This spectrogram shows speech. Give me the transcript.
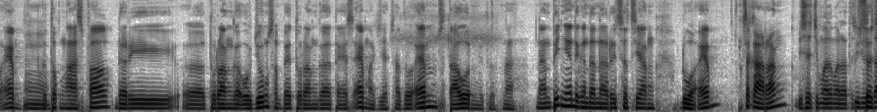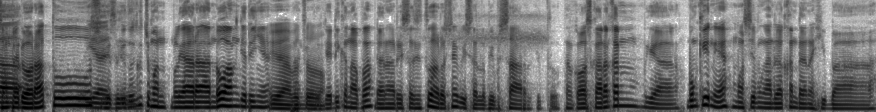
M Hmm. untuk ngaspal dari eh, Turangga ujung sampai Turangga TSM aja 1 M setahun gitu. Nah nantinya dengan dana research yang 2 M sekarang Bisa cuma 500 bisa juta. sampai 200 Iya gitu. sih. Itu cuman meliharaan doang jadinya. Iya, Nah, betul. gitu. Jadi kenapa dana research itu harusnya bisa lebih besar gitu. Dan kalau sekarang kan ya mungkin ya masih mengandalkan dana hibah,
